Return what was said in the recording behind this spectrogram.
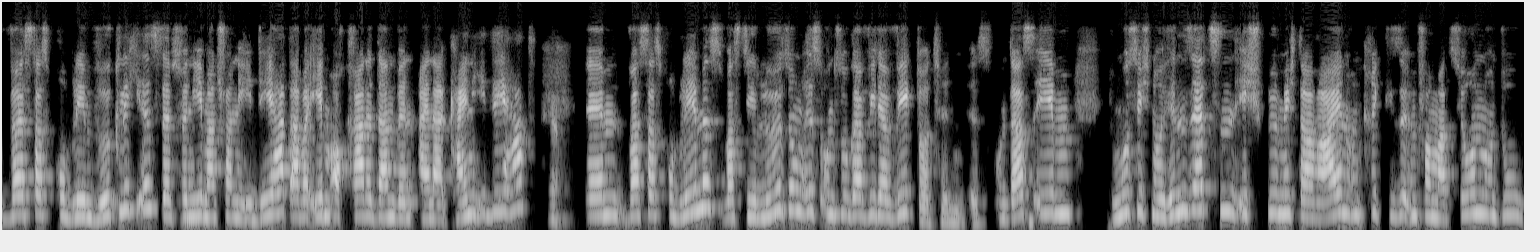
was das Problem wirklich ist, selbst wenn jemand schon eine Idee hat, aber eben auch gerade dann, wenn einer keine Idee hat, ja. ähm, was das Problem ist, was die Lösung ist und sogar wie der Weg dorthin ist. Und das eben, du musst dich nur hinsetzen, ich spüre mich da rein und krieg diese Informationen und du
